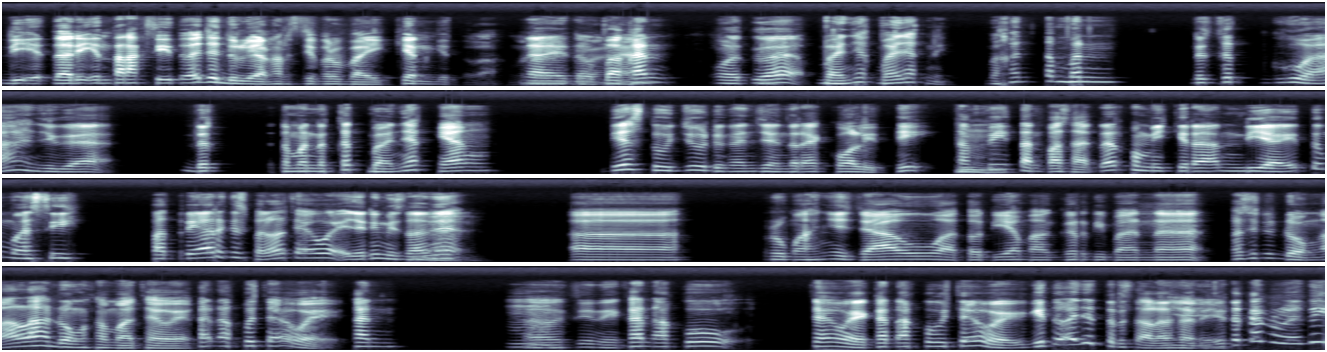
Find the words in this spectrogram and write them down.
di- dari interaksi itu aja dulu yang harus diperbaikin gitu loh Nah itu gua, kan. bahkan menurut gua banyak banyak nih bahkan temen deket gua juga dek teman deket banyak yang dia setuju dengan gender equality tapi Hmm. tanpa sadar pemikiran dia itu masih patriarkis padahal cewek jadi misalnya Ya, eh rumahnya jauh atau dia mager di mana pasti dia dong ngalah dong sama cewek. Kan aku cewek kan hmm, eh, sini kan aku cewek kan aku cewek. Gitu aja terus alasannya. Iya. itu kan berarti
